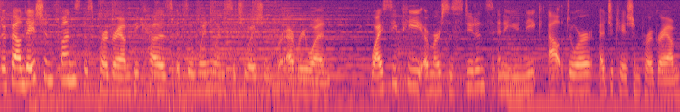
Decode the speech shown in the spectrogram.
The foundation funds this program because it's a win-win situation for everyone. YCP immerses students in a unique outdoor education program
